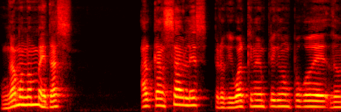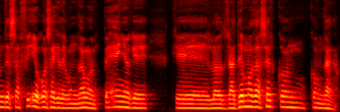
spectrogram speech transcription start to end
Pongámonos metas alcanzables, pero que igual que nos impliquen un poco de, un desafío, cosa que le pongamos empeño, que, lo tratemos de hacer con, con ganas.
